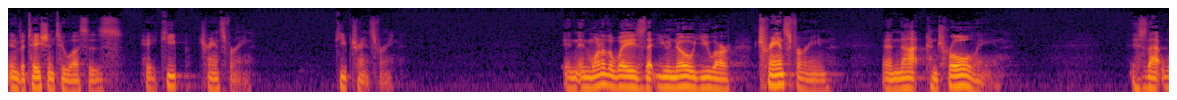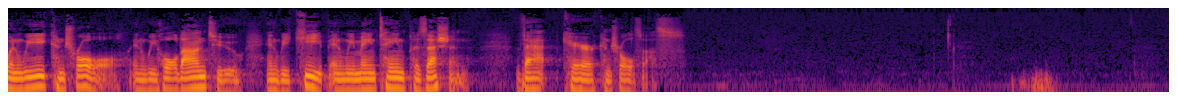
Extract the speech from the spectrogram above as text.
invitation to us is hey, keep transferring. Keep transferring. In, in one of the ways that you know you are transferring and not controlling is that when we control and we hold on to and we keep and we maintain possession, that care controls us.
